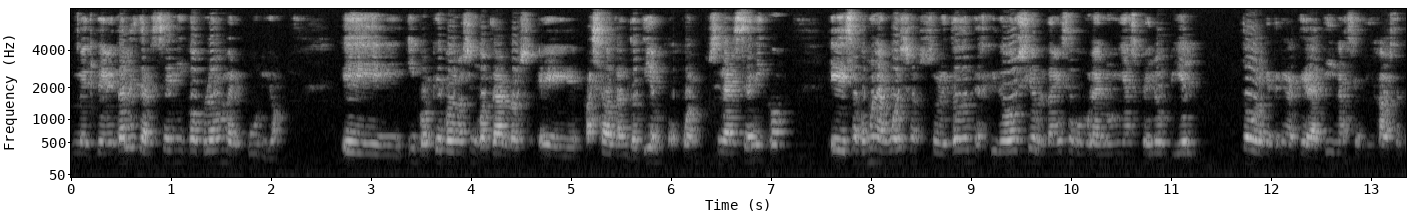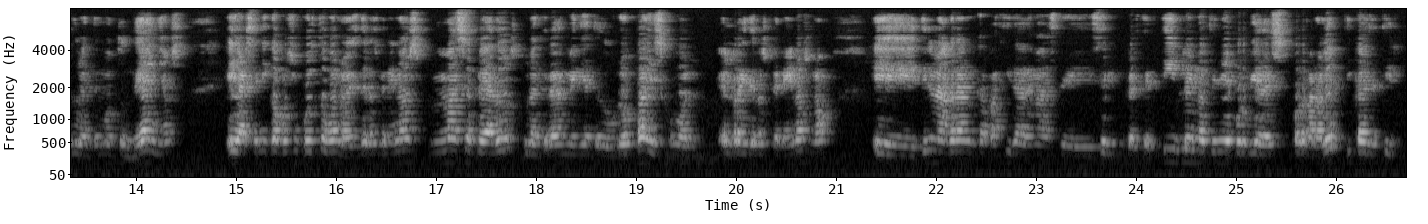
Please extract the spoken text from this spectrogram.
de metales de arsénico, plomo, mercurio. Eh, ¿Y por qué podemos encontrarlos eh, pasado tanto tiempo? Bueno, pues el arsénico eh, se acumula en huesos, sobre todo en tejido óseo, pero también se acumula en uñas, pelo, piel, todo lo que tenga queratina, se fija bastante durante un montón de años. El arsénico, por supuesto, bueno, es de los venenos más empleados durante la Edad Media en toda Europa, es como el, rey de los venenos, ¿no? tiene una gran capacidad además de ser imperceptible, no tiene propiedades organolépticas, es decir,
